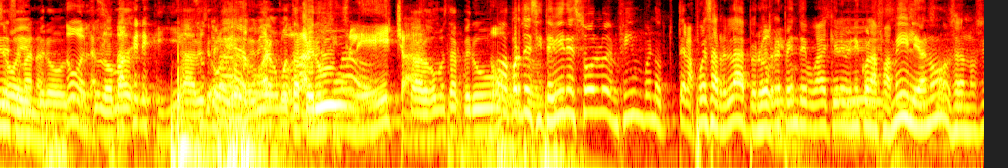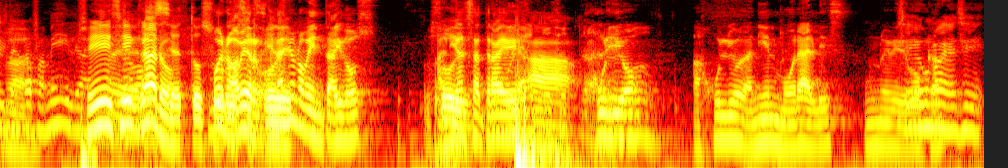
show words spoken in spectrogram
fin de semana. pero No, las lo más- imágenes que llegan Claro, son dice, te oye, van a mira jugar cómo está Perú. Claro, cómo está Perú. No, aparte, si te vienes solo, en fin, bueno, tú te las puedes arreglar, pero de repente igual quiere venir con la familia, ¿no? O sea, no sé si tendrá familia. Sí, sí, claro. Bueno, a ver, el año 92, Los Alianza trae a Julio, a Julio Daniel Morales, un 9 Sí, de Boca, uno es, sí.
